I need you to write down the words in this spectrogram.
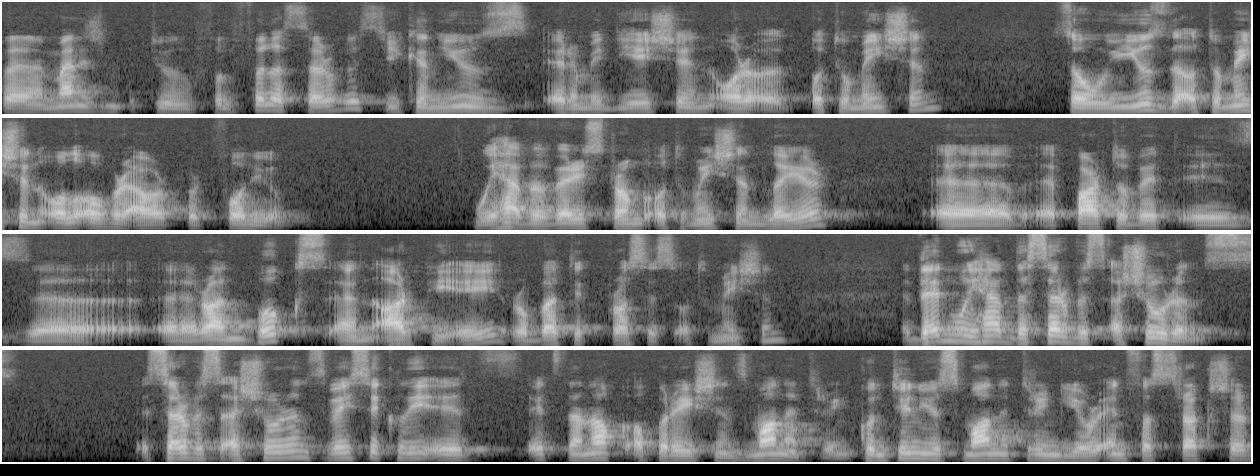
uh, management to fulfill a service, you can use remediation or automation. So we use the automation all over our portfolio. We have a very strong automation layer uh, part of it is uh, uh, runbooks and RPA, robotic process automation. Then we have the service assurance. Service assurance basically it's, it's the NOC operations, monitoring, continuous monitoring your infrastructure,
